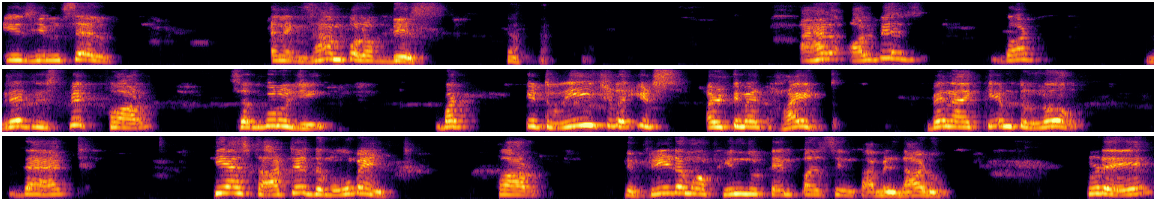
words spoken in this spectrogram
is himself an example of this. I had always got great respect for Sadhguruji, but it reached its ultimate height when I came to know that he has started the movement for the freedom of Hindu temples in Tamil Nadu. Today,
